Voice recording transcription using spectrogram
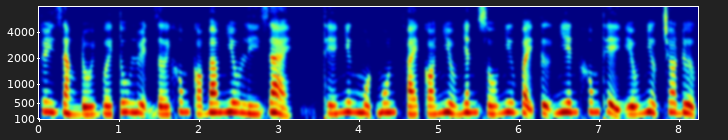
Tuy rằng đối với tu luyện giới không có bao nhiêu lý giải. Thế nhưng một môn phái có nhiều nhân số như vậy tự nhiên không thể yếu nhược cho được.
